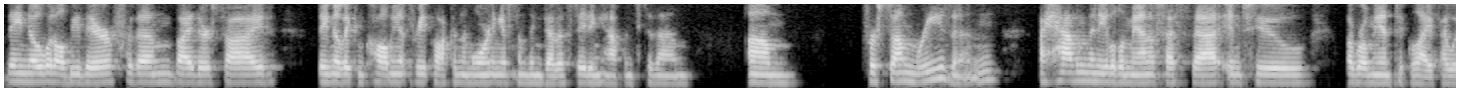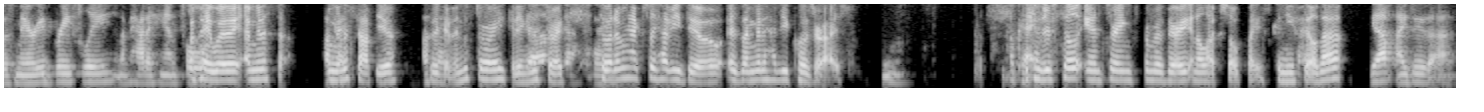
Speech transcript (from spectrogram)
they know that I'll be there for them by their side. They know they can call me at three o'clock in the morning if something devastating happens to them. Um, for some reason, I haven't been able to manifest that into a romantic life. I was married briefly, and I've had a handful. Okay, of, wait, wait. I'm gonna st- I'm gonna stop you. Okay. So getting the story, getting yeah, the story. Yeah, so what I'm gonna actually have you do is I'm gonna have you close your eyes. Mm. Okay. Because you're still answering from a very intellectual place. Can you okay. feel that? Yeah, I do that.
